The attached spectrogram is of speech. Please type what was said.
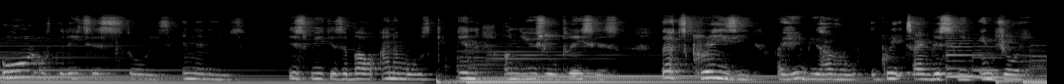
all of the latest stories in the news. This week is about animals in unusual places. That's crazy. I hope you have a great time listening. Enjoy.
